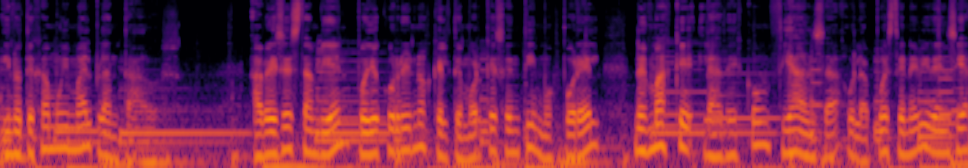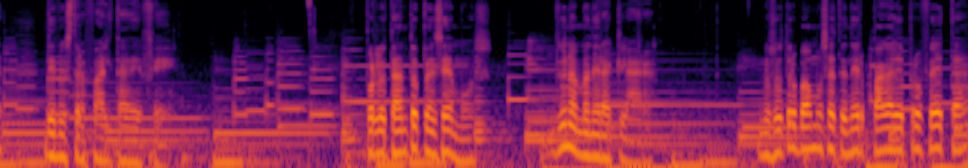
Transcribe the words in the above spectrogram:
y nos deja muy mal plantados. A veces también puede ocurrirnos que el temor que sentimos por Él no es más que la desconfianza o la puesta en evidencia de nuestra falta de fe. Por lo tanto, pensemos de una manera clara. Nosotros vamos a tener paga de profeta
